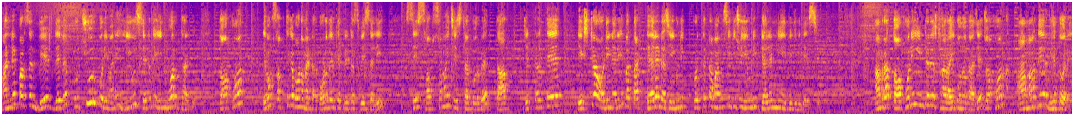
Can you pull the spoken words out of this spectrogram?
হান্ড্রেড পার্সেন্ট বেস্ট দেবে, প্রচুর পরিমাণে হিউজ সেটাতে ইনভলভ থাকবে। তখন এবং সব থেকে বড় ম্যাটার বড়দের ক্ষেত্রে এটা স্পেশালি সে সবসময় চেষ্টা করবে তার যেটাতে এক্সট্রা অর্ডিনারি বা তার ট্যালেন্ট আছে ইউনিক প্রত্যেকটা মানুষই কিছু ইউনিক ট্যালেন্ট নিয়ে এই পৃথিবীতে এসছে। আমরা তখনই ইন্টারেস্ট হারাই কোনো কাজে যখন আমাদের ভেতরে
